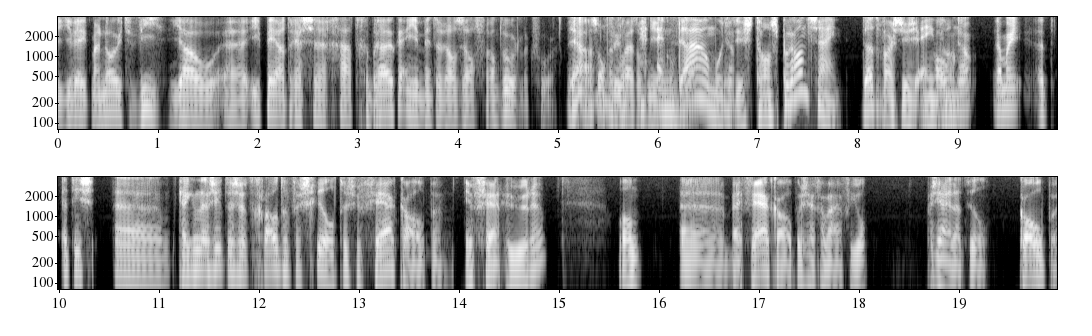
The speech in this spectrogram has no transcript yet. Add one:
je weet maar nooit wie jouw eh, IP-adressen gaat gebruiken en je bent er wel zelf verantwoordelijk voor. Ja, dat is ongeveer waar het op En neerkomt. daarom moet het dus transparant zijn. Dat was dus een Ook, van... nou, nou, maar het, het is. eh, kijk, en daar zit dus het grote verschil tussen verkopen en verhuren. Want eh, bij verkopen zeggen wij van joh, als jij dat wil kopen,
